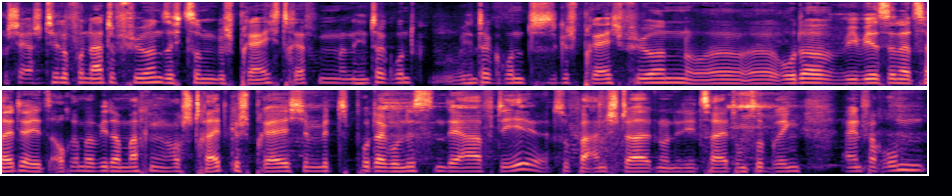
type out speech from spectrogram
Recherchetelefonate führen, sich zum Gespräch treffen, ein Hintergrund, Hintergrundgespräch führen äh, oder wie wir es in der Zeit ja jetzt auch immer wieder machen, auch Streitgespräche mit Protagonisten der AfD zu veranstalten und in die Zeitung zu bringen, einfach um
